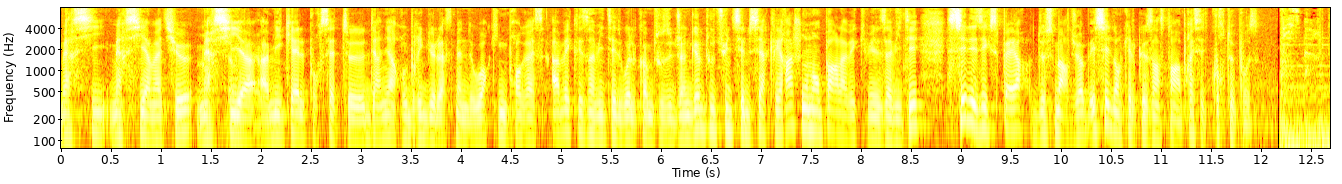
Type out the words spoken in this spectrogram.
Merci, merci à Mathieu, merci à, à Mickaël pour cette dernière rubrique de la semaine de Working Progress avec les invités de Welcome to the Jungle. Tout de suite, c'est le cercle RH. On en parle avec mes invités. C'est les experts de Smart Job et c'est dans quelques instants après cette courte pause. Peace.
